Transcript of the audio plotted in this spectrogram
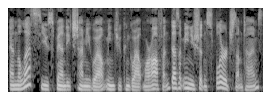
and the less you spend each time you go out means you can go out more often. Doesn't mean you shouldn't splurge sometimes.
